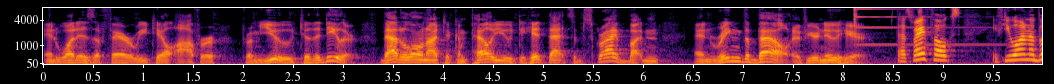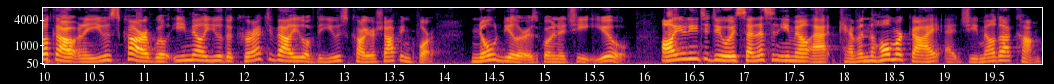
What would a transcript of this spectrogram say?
and what is a fair retail offer from you to the dealer. That alone ought to compel you to hit that subscribe button and ring the bell if you're new here. That's right, folks. If you want to book out on a used car, we'll email you the correct value of the used car you're shopping for. No dealer is going to cheat you. All you need to do is send us an email at kevinthehomeworkguy at gmail.com.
